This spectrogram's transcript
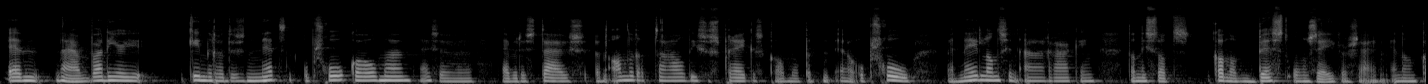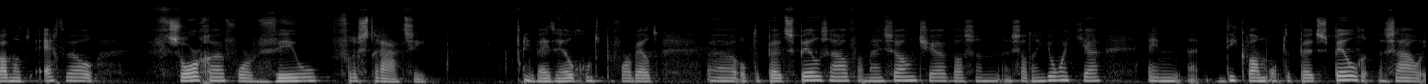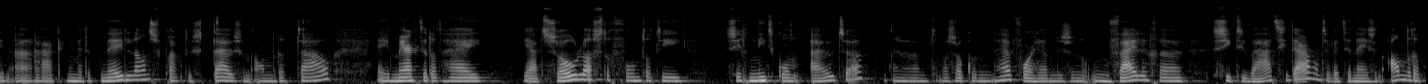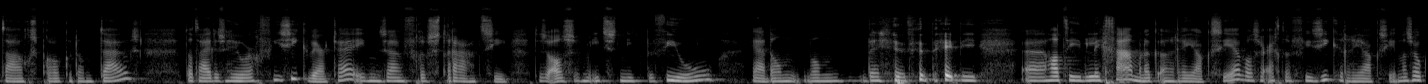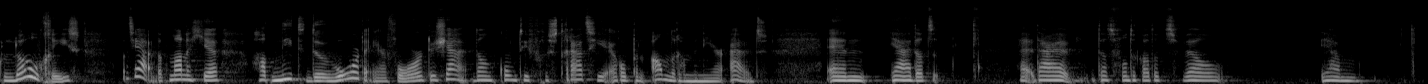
En nou ja, wanneer je kinderen dus net op school komen, hè, ze hebben dus thuis een andere taal die ze spreken, ze komen op, het, uh, op school met Nederlands in aanraking, dan is dat, kan dat best onzeker zijn. En dan kan dat echt wel zorgen voor veel frustratie. Ik weet heel goed bijvoorbeeld uh, op de peuterspeelzaal van mijn zoontje was een, zat een jongetje. En uh, die kwam op de peuterspeelzaal in aanraking met het Nederlands. Sprak dus thuis een andere taal. En je merkte dat hij ja, het zo lastig vond dat hij zich niet kon uiten. Uh, het was ook een, hè, voor hem dus een onveilige situatie daar, want er werd ineens een andere taal gesproken dan thuis. Dat hij dus heel erg fysiek werd hè, in zijn frustratie. Dus als hem iets niet beviel, ja, dan, dan deed, die, uh, had hij lichamelijk een reactie. Hè, was er echt een fysieke reactie. En dat is ook logisch, want ja, dat mannetje had niet de woorden ervoor. Dus ja, dan komt die frustratie er op een andere manier uit. En ja, dat, daar, dat vond ik altijd wel ja,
